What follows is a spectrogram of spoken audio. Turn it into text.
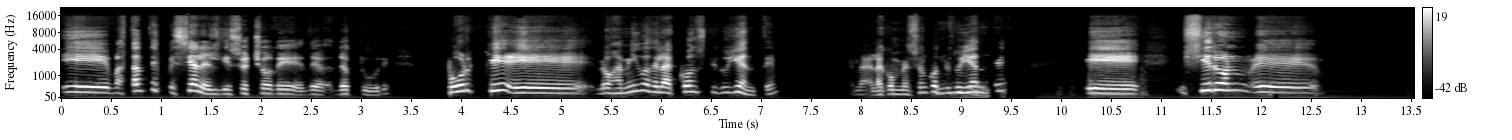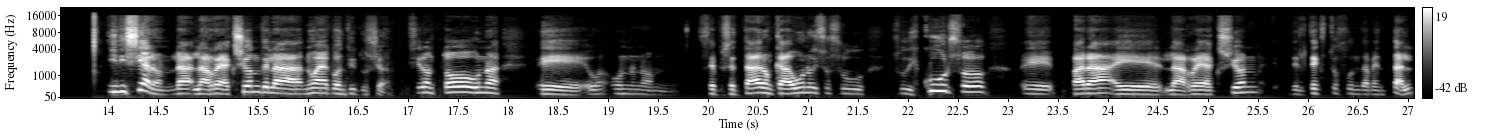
eh, bastante especial el 18 de, octubre, porque los amigos de la constituyente, la, convención constituyente, mm. hicieron iniciaron la, reacción de la nueva constitución. Hicieron todo una, eh, se presentaron, cada uno hizo su, discurso eh, para eh, la reacción del texto fundamental,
